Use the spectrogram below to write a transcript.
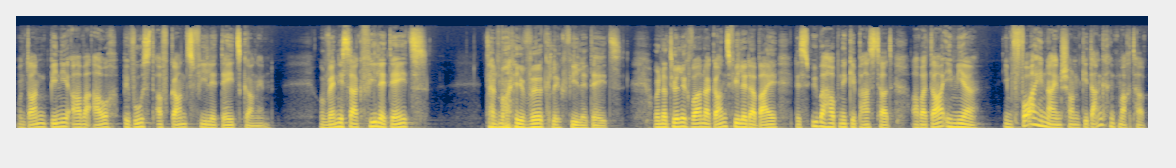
und dann bin ich aber auch bewusst auf ganz viele Dates gegangen. Und wenn ich sage viele Dates, dann meine ich wirklich viele Dates. Und natürlich waren da ganz viele dabei, das überhaupt nicht gepasst hat, aber da ich mir im Vorhinein schon Gedanken gemacht habe,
